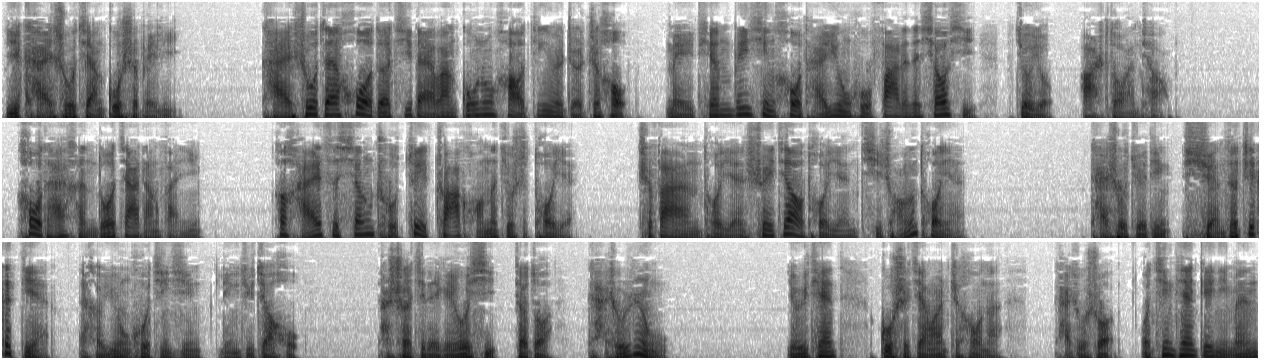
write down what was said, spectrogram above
以凯叔讲故事为例，凯叔在获得几百万公众号订阅者之后，每天微信后台用户发来的消息就有二十多万条。后台很多家长反映，和孩子相处最抓狂的就是拖延，吃饭拖延、睡觉拖延、起床拖延。凯叔决定选择这个点来和用户进行零距交互。他设计了一个游戏，叫做“凯叔任务”。有一天，故事讲完之后呢，凯叔说：“我今天给你们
